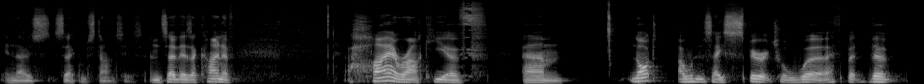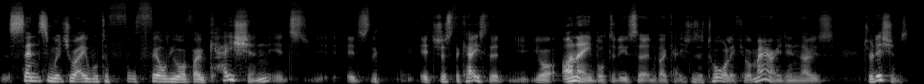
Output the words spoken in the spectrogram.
in those circumstances. And so there's a kind of hierarchy of um, not, I wouldn't say spiritual worth, but the sense in which you're able to fulfill your vocation. It's, it's, the, it's just the case that you're unable to do certain vocations at all if you're married in those traditions.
